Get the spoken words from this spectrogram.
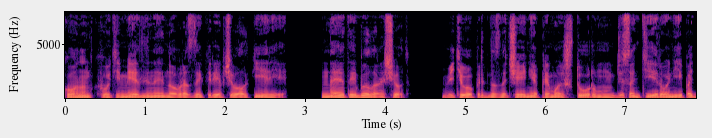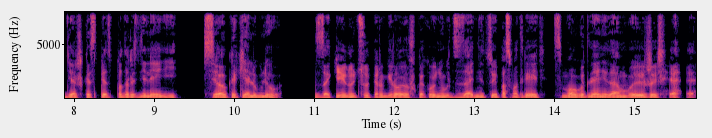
Конунг хоть и медленный, но в разы крепче Валкирии. На это и был расчет. Ведь его предназначение — прямой штурм, десантирование и поддержка спецподразделений. Все, как я люблю. Закинуть супергероев в какую-нибудь задницу и посмотреть, смогут ли они там выжить. Хе -хе.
